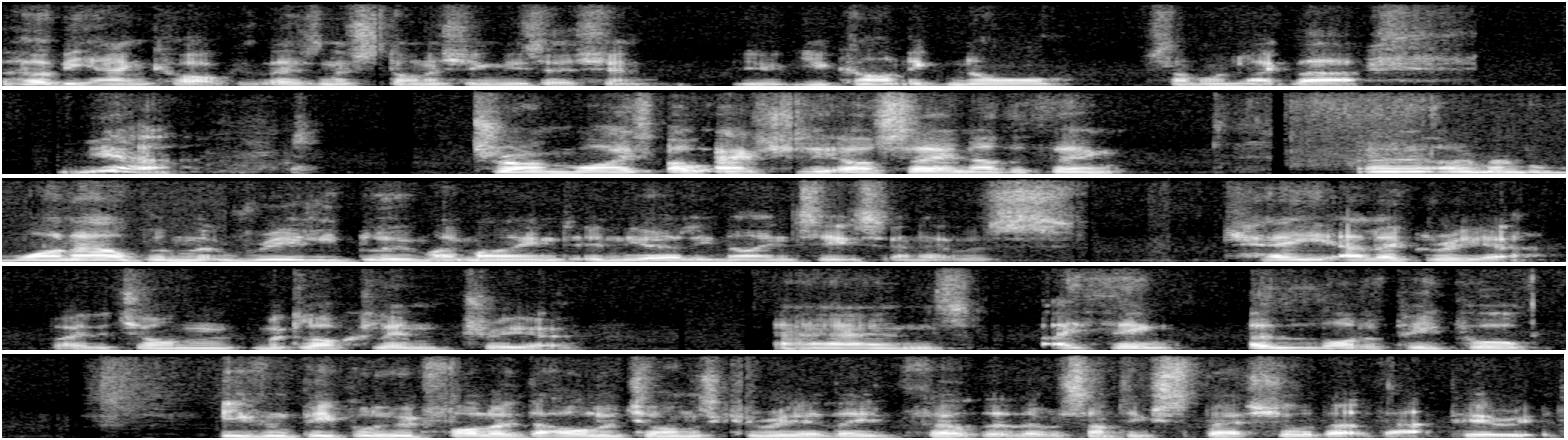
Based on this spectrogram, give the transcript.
Herbie Hancock, there's an astonishing musician. You you can't ignore someone like that. Yeah. Drum wise, oh, actually, I'll say another thing. Uh, I remember one album that really blew my mind in the early 90s, and it was Que Alegria by the John McLaughlin Trio. And I think a lot of people, even people who'd followed the whole of John's career, they felt that there was something special about that period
